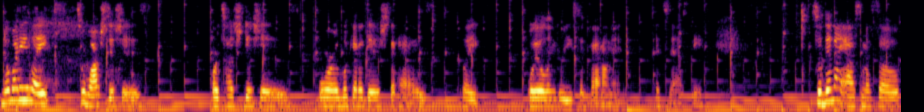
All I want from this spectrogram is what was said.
Nobody likes to wash dishes or touch dishes or look at a dish that has like oil and grease and fat on it. It's nasty. So then I asked myself,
